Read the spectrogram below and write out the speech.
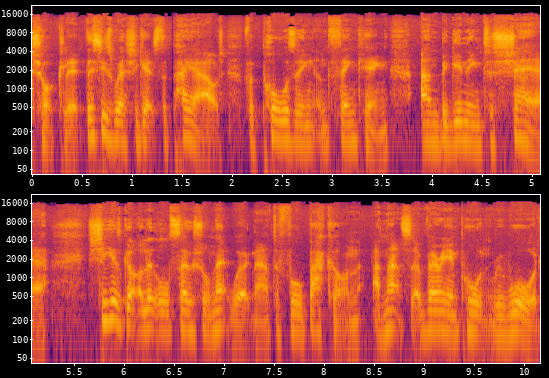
chocolate. This is where she gets the payout for pausing and thinking and beginning to share. She has got a little social network now to fall back on, and that's a very important reward.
